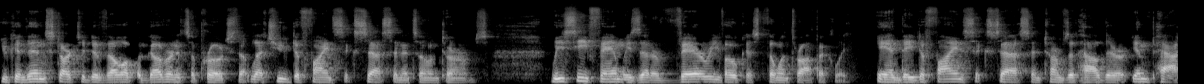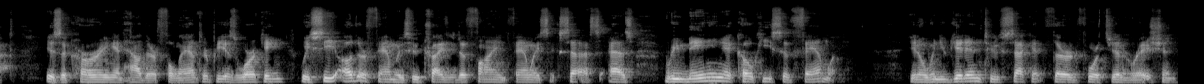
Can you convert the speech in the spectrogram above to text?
you can then start to develop a governance approach that lets you define success in its own terms. We see families that are very focused philanthropically, and they define success in terms of how their impact is occurring and how their philanthropy is working. We see other families who try to define family success as remaining a cohesive family. You know, when you get into second, third, fourth generation,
